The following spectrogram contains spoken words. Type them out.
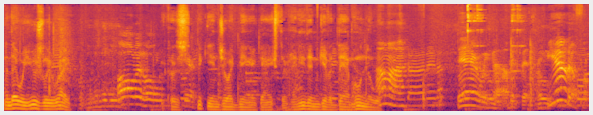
And they were usually right, Hold it, hold it. because Nicky enjoyed being a gangster, and he didn't give a damn who knew it. Come on. There we go. Beautiful.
